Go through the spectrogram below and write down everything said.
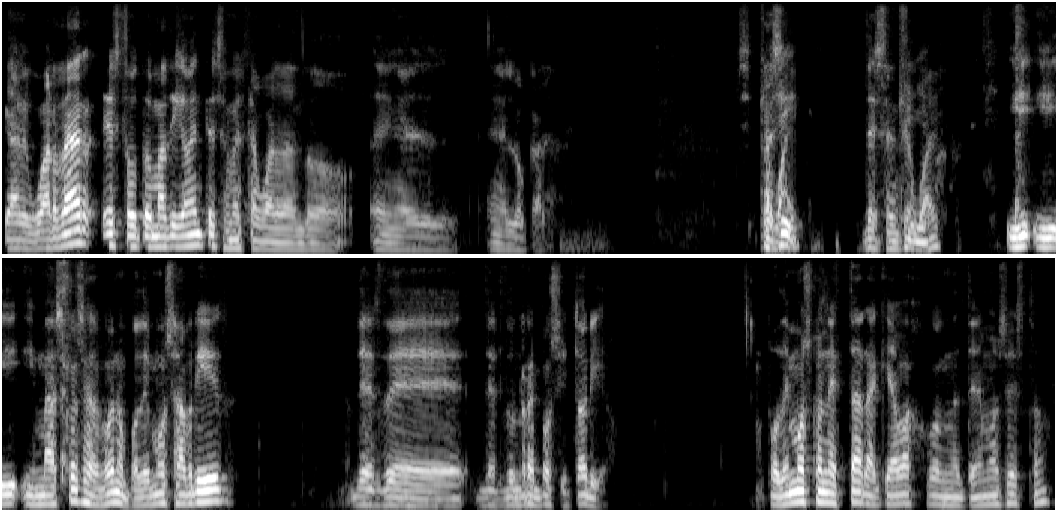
Y al guardar, esto automáticamente se me está guardando en el, local. Casi de sencillo. Y, más cosas. Bueno, podemos abrir desde, desde un repositorio. podemos conectar aquí abajo donde tenemos esto,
